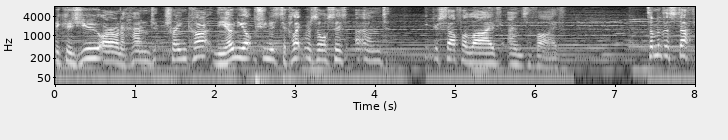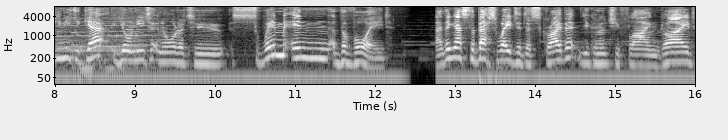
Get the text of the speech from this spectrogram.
because you are on a hand train cart. The only option is to collect resources and keep yourself alive and survive. Some of the stuff you need to get, you'll need to in order to swim in the void. I think that's the best way to describe it. You can literally fly and glide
